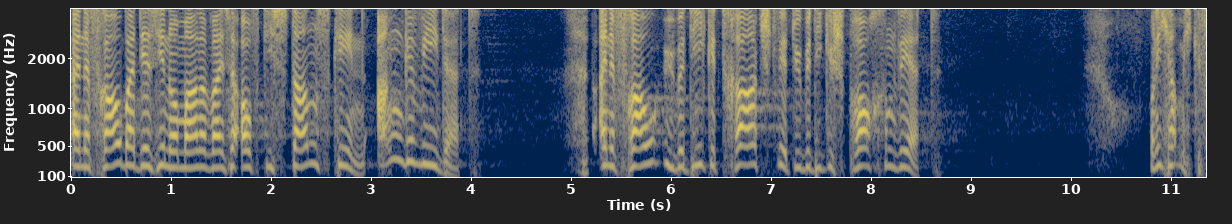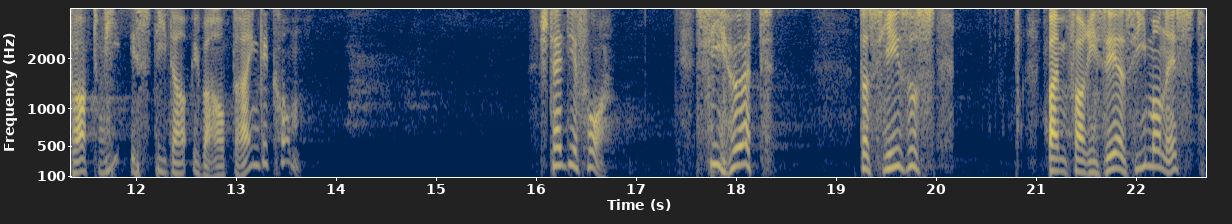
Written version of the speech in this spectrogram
Eine Frau, bei der sie normalerweise auf Distanz gehen, angewidert. Eine Frau, über die getratscht wird, über die gesprochen wird. Und ich habe mich gefragt, wie ist die da überhaupt reingekommen? Stell dir vor, sie hört, dass Jesus beim Pharisäer Simon ist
